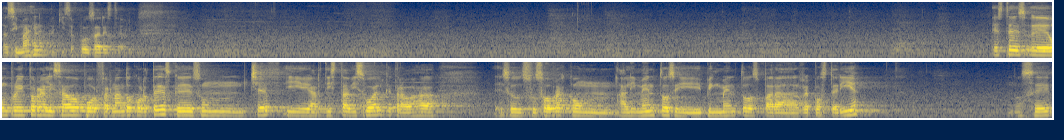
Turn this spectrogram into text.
las imágenes. Aquí se puede usar este. Este es eh, un proyecto realizado por Fernando Cortés, que es un chef y artista visual que trabaja sus, sus obras con alimentos y pigmentos para repostería. No sé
